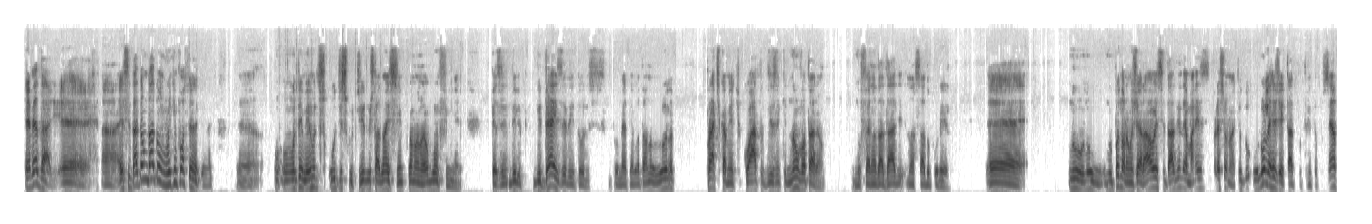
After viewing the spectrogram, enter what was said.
é verdade. É, a, esse dado é um dado muito importante. Né? É, ontem mesmo discutido o Estadão às 5 com Manuel Bonfim. Né? Quer dizer, de, de 10 eleitores que prometem votar no Lula, praticamente quatro dizem que não votarão no Fernando Haddad lançado por ele. É, no, no, no, panorama geral, esse dado ainda é mais impressionante. O, o Lula é rejeitado por 30%,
